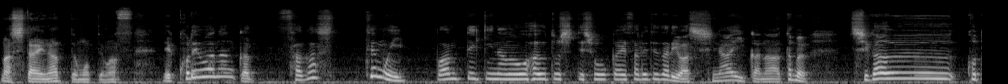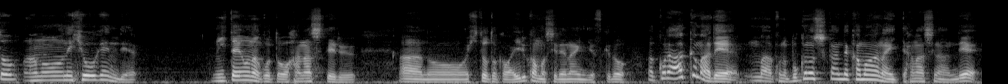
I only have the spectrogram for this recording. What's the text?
まあ、したいなって思ってます。でこれはなんか探しても一般的なノウハウとして紹介されてたりはしないかな。多分違うことあのね表現で似たようなことを話してるあの人とかはいるかもしれないんですけど、まあこれはあくまで、まあ、この僕の主観で構わないって話なんで、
